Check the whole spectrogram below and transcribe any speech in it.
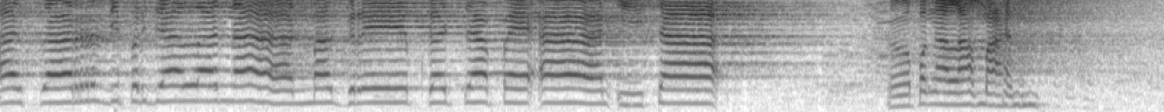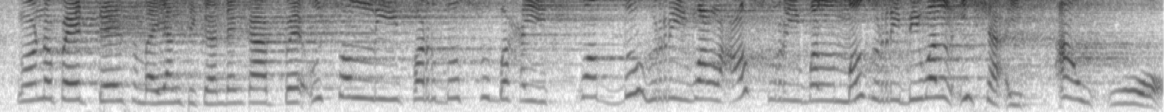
asar di perjalanan, maghrib kecapean, isya Oh, pengalaman. Ngono pede sembayang digandeng kabeh usolli fardhu subhi wa dhuhri wal asri wal maghribi wal isya'i. Allahu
